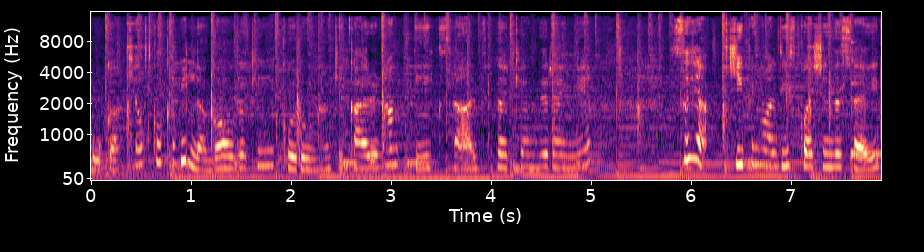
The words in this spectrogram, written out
होगा, क्या उसको कभी लगा होगा कि ये कोरोना के कारण हम एक साल से घर के अंदर रहेंगे सो या keeping all these question aside,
